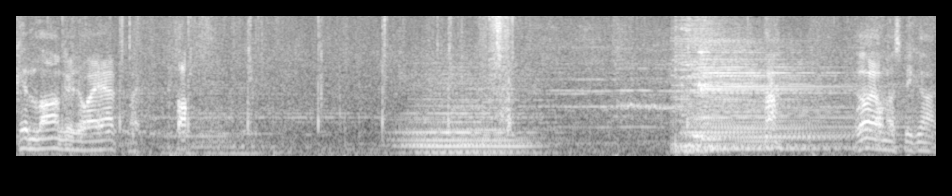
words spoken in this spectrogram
Fucking longer do I have to... Fuck. Huh. The oil must be gone.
